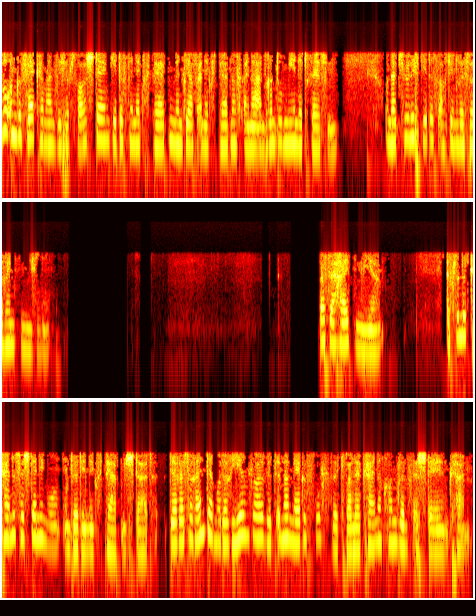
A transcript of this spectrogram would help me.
So ungefähr kann man sich das vorstellen, geht es den Experten, wenn Sie auf einen Experten aus einer anderen Domäne treffen. Und natürlich geht es auch den Referenten so. Was erhalten wir? Es findet keine Verständigung unter den Experten statt. Der Referent, der moderieren soll, wird immer mehr gefrustet, weil er keine Konsens erstellen kann.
